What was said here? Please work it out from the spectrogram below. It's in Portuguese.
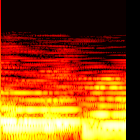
Música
